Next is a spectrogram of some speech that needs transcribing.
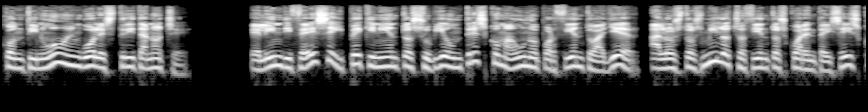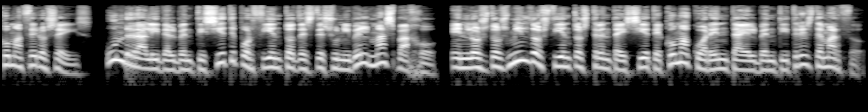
continuó en Wall Street anoche, el índice SP 500 subió un 3,1% ayer a los 2.846,06, un rally del 27% desde su nivel más bajo, en los 2.237,40 el 23 de marzo.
